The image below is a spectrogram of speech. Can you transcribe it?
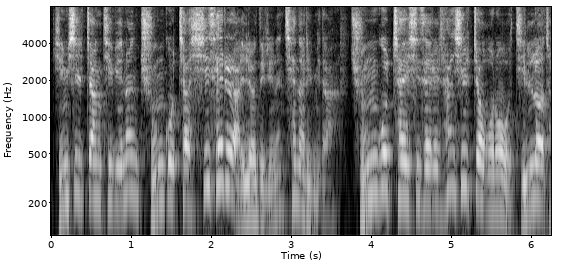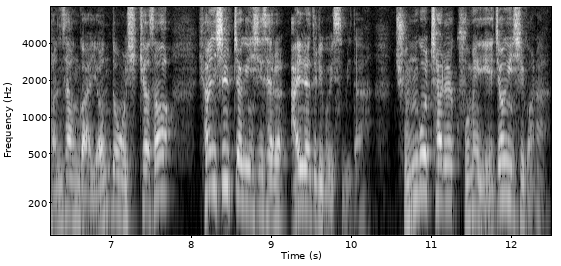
김실장 TV는 중고차 시세를 알려드리는 채널입니다. 중고차의 시세를 현실적으로 딜러 전산과 연동을 시켜서 현실적인 시세를 알려드리고 있습니다. 중고차를 구매 예정이시거나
